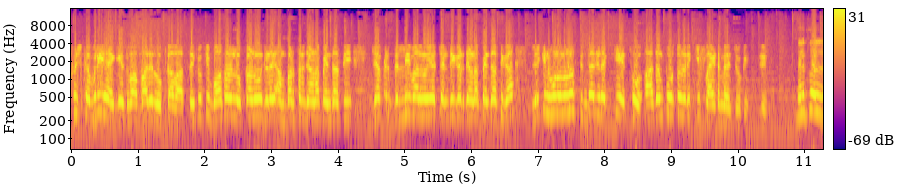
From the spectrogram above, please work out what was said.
ਖੁਸ਼ਖਬਰੀ ਹੈਗੀ ਹੈ ਦੁਆਬਾ ਦੇ ਲੋਕਾਂ ਵਾਸਤੇ ਕਿਉਂਕਿ ਬਹੁਤ ਸਾਰੇ ਲੋਕਾਂ ਨੂੰ ਜਿਹੜੇ ਅੰਮ੍ਰਿਤਸਰ ਜਾਣਾ ਪੈਂਦਾ ਸੀ ਜਾਂ ਫਿਰ ਦਿੱਲੀ ਵੱਲ ਨੂੰ ਜਾਂ ਚੰਡੀਗੜ੍ਹ ਜਾਣਾ ਪੈਂਦਾ ਸੀਗਾ ਲੇਕਿਨ ਹੁਣ ਉਹਨਾਂ ਨੂੰ ਸਿੱਧਾ ਜਿਹੜਾ ਕਿ ਇੱਥੋਂ ਆਦਮਪੁਰ ਤੋਂ ਜਿਹੜੀ ਕਿ ਫਲਾਈਟ ਮਿਲ ਜੂਗੀ ਜੀ ਬਿਲਕੁਲ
